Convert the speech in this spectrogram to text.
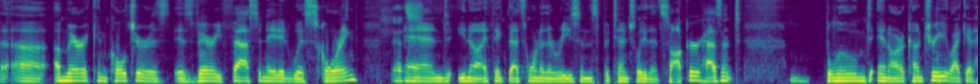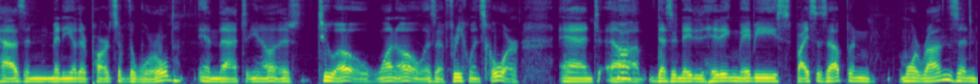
uh, American culture is is very fascinated with scoring, That's- and you know I think that's one of the reasons potentially that soccer hasn't bloomed in our country like it has in many other parts of the world. In that you know there's 2-0, 1-0 as a frequent score, and uh, designated hitting maybe spices up and more runs and.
